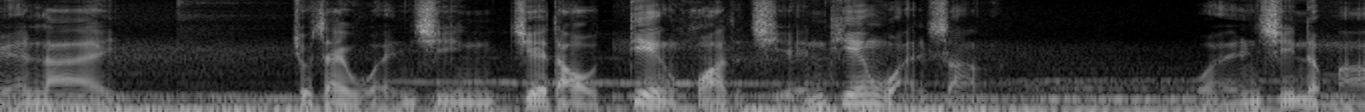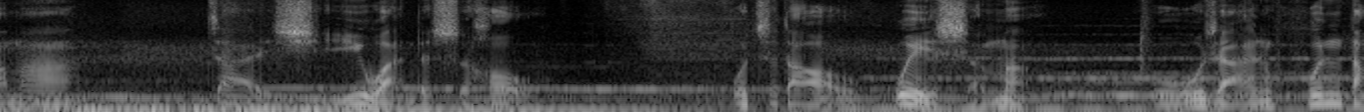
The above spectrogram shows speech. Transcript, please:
原来就在文心接到电话的前天晚上，文心的妈妈在洗碗的时候，不知道为什么突然昏倒。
